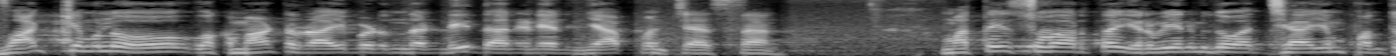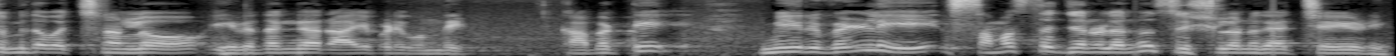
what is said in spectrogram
వాక్యములో ఒక మాట రాయబడి ఉందండి దాన్ని నేను జ్ఞాపకం చేస్తాను. మతేసు వార్త ఇరవై ఎనిమిదో అధ్యాయం పంతొమ్మిదో వచనంలో ఈ విధంగా రాయబడి ఉంది. కాబట్టి మీరు వెళ్ళి సమస్త జనులను శిష్యులనుగా చేయుడి.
